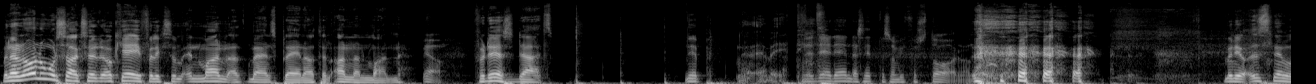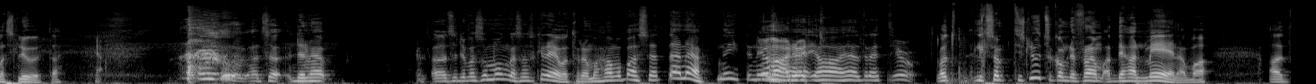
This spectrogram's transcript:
Men av någon orsak så är det okej för liksom en man att mansplaina åt en annan man. ja. För det är sådär att, Japp. nej, jag vet Det det är det enda sättet som vi förstår något. Men ja, snälla sluta. Ja. alltså den här... Alltså det var så många som skrev åt honom och han var bara så att nej nej, nej, nej, Jag har rätt." jag har helt rätt. Och att liksom till slut så kom det fram att det han menade var att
